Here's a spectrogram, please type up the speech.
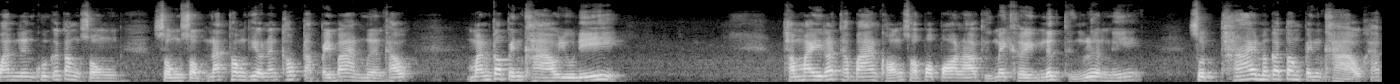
วันหนึ่งคุณก็ต้องส่งส่งศพนักท่องเที่ยวนั้นเขากลับไปบ้านเมืองเขามันก็เป็นข่าวอยู่ดีทำไมรัฐบาลของสปปลาวถึงไม่เคยนึกถึงเรื่องนี้ สุดท้ายมันก็ต้องเป็นข่าวครับ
